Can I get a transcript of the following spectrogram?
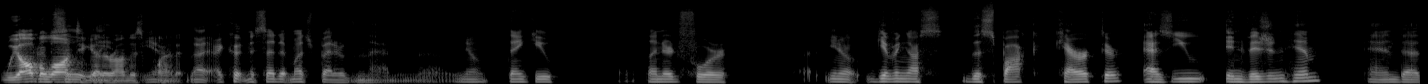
we all belong together on this Yeah, planet. I, I couldn't have said it much better than that. And, uh, you know, thank you, uh, Leonard, for, uh, you know, giving us the Spock character as you envision him. And uh,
